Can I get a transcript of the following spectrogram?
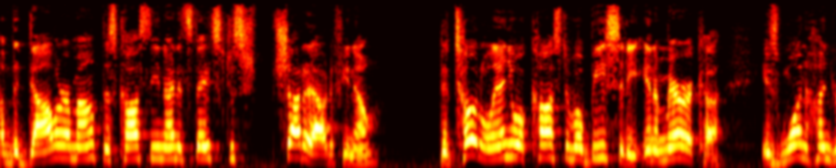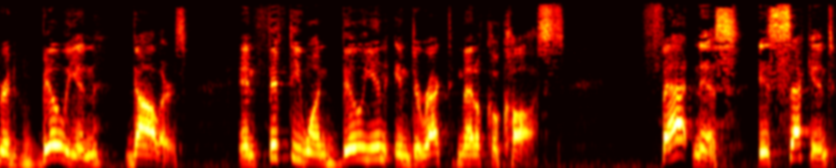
of the dollar amount this costs the United States? Just shout it out if you know. The total annual cost of obesity in America is 100 billion dollars, and 51 billion in direct medical costs. Fatness is second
